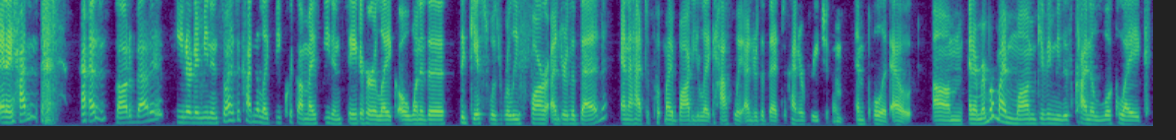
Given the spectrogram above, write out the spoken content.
and I hadn't. I hadn't thought about it, you know what I mean? And so I had to kind of like be quick on my feet and say to her, like, oh, one of the, the gifts was really far under the bed. And I had to put my body like halfway under the bed to kind of reach it and, and pull it out. Um, and I remember my mom giving me this kind of look like,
